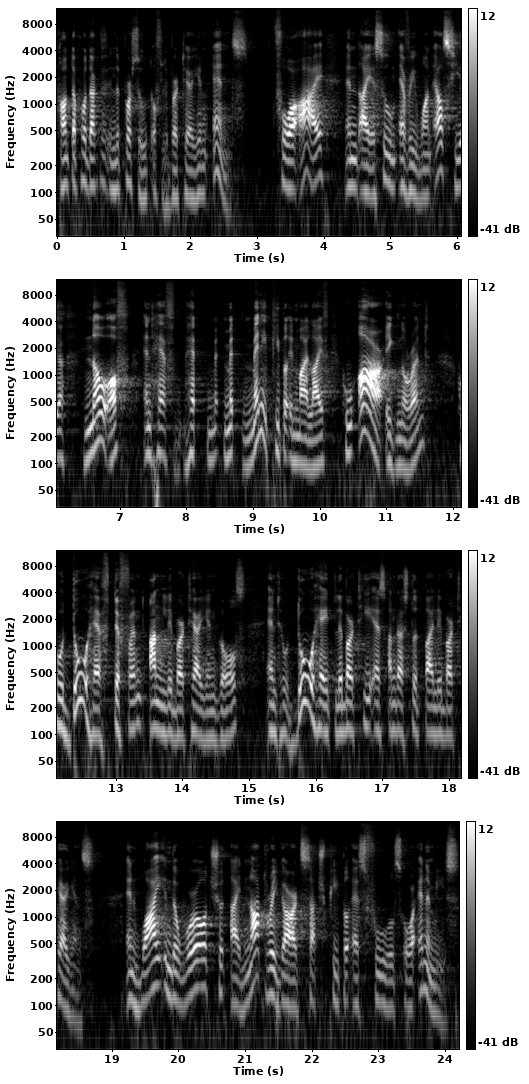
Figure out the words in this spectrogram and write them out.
Counterproductive in the pursuit of libertarian ends. For I, and I assume everyone else here, know of and have met many people in my life who are ignorant, who do have different unlibertarian goals, and who do hate liberty as understood by libertarians. And why in the world should I not regard such people as fools or enemies?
